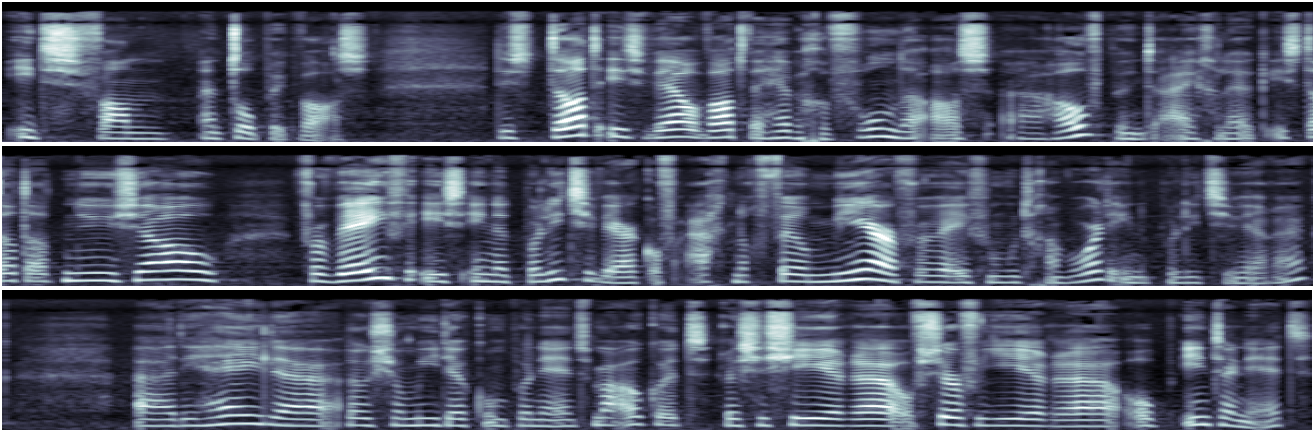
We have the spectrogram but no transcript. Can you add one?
iets van een topic was. Dus dat is wel wat we hebben gevonden als uh, hoofdpunt eigenlijk, is dat dat nu zo verweven is in het politiewerk, of eigenlijk nog veel meer verweven moet gaan worden in het politiewerk. Uh, die hele social media component, maar ook het rechercheren of surveilleren op internet,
